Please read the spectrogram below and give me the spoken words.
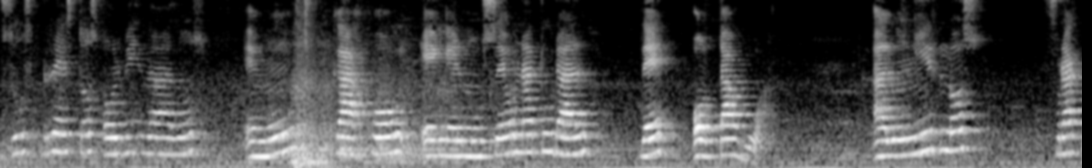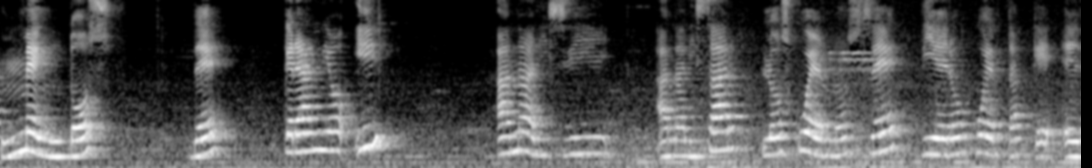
sus restos olvidados en un cajón en el Museo Natural de Ottawa. Unir los fragmentos de cráneo y analizar los cuernos, se dieron cuenta que el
